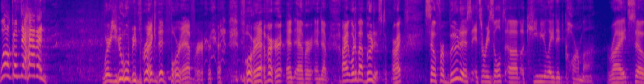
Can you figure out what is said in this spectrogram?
Welcome to heaven where you will be pregnant forever, forever and ever and ever. All right, what about Buddhist? All right, so for Buddhists, it's a result of accumulated karma. Right, so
